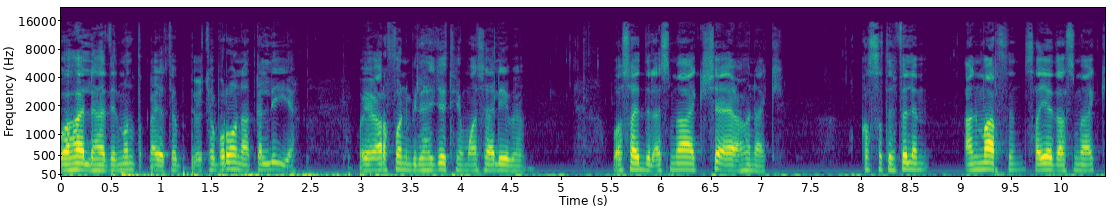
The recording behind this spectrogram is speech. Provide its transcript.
وأهل هذه المنطقة يعتبرون أقلية ويعرفون بلهجتهم وأساليبهم؟ وصيد الأسماك شائع هناك. قصة الفيلم عن مارثن صياد أسماك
